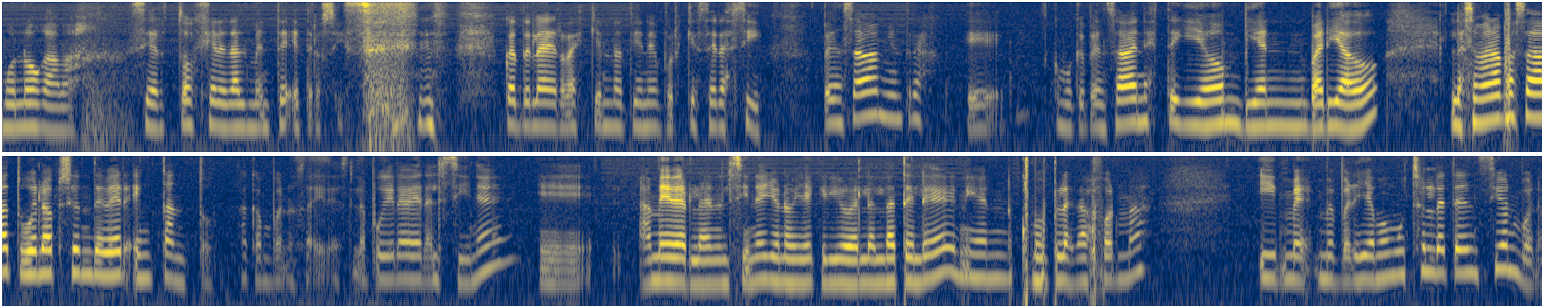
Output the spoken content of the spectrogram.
monógama, ¿cierto? Generalmente heterosis, cuando la verdad es que no tiene por qué ser así. Pensaba mientras, eh, como que pensaba en este guion bien variado, la semana pasada tuve la opción de ver Encanto acá en Buenos Aires. La pudiera ver al cine. Eh, amé verla en el cine, yo no había querido verla en la tele ni en como plataforma y me, me llamó mucho la atención, bueno,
